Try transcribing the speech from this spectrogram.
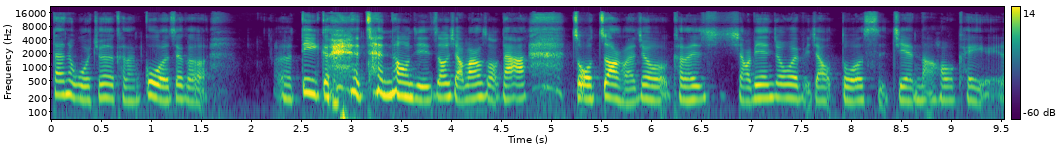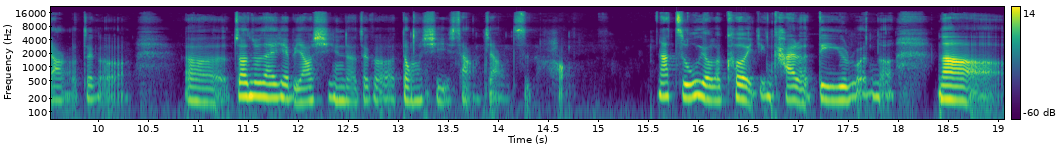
但是我觉得可能过了这个呃第一个月阵痛期之后，小帮手大家茁壮了，就可能小编就会比较多时间，然后可以让这个。呃，专注在一些比较新的这个东西上，这样子好。那植物油的课已经开了第一轮了，那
